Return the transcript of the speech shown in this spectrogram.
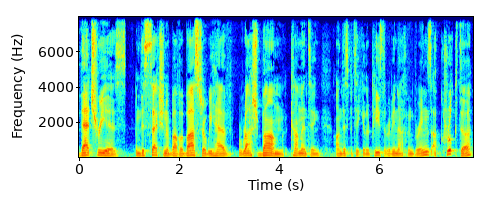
that tree is. In this section of Bava Basra, we have Rashbam commenting on this particular piece that Rabbi Nachman brings. Akrukta,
